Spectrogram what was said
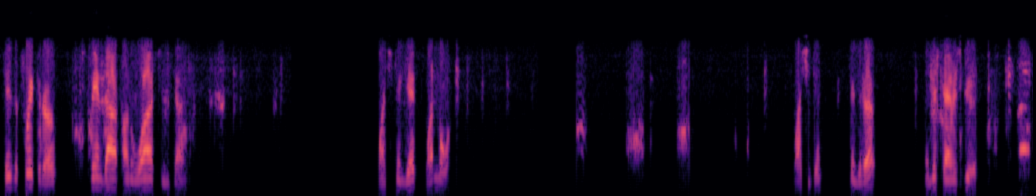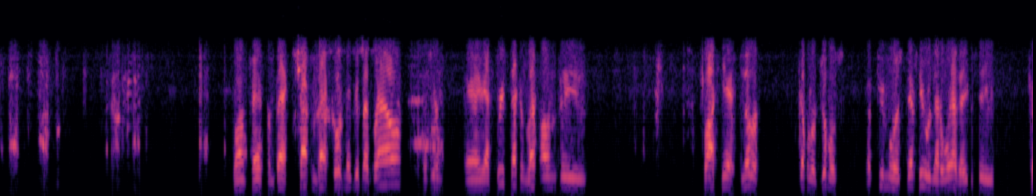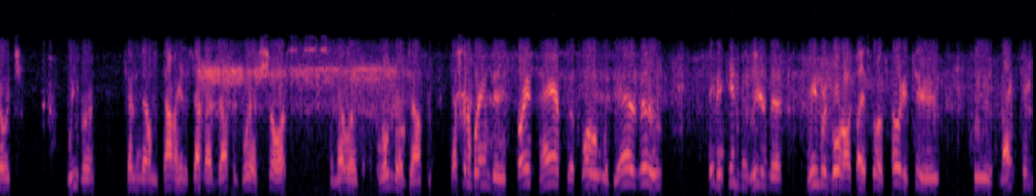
Here's a free throw. Spins out on Washington. Washington gets one more. Washington sends it up, and this time it's good. Long pass from back, shot from back court, they get by Brown. And you got three seconds left on the clock yet. Another couple of dribbles, a few more steps. He was not aware that you can see Coach Weaver sending down the down. Here's a shot by Johnson, way short, and that was Roosevelt Johnson. That's going to bring the first half to a close with Yazoo City Indians leading the Greenwood Bulldogs by a score of 32 to 19.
